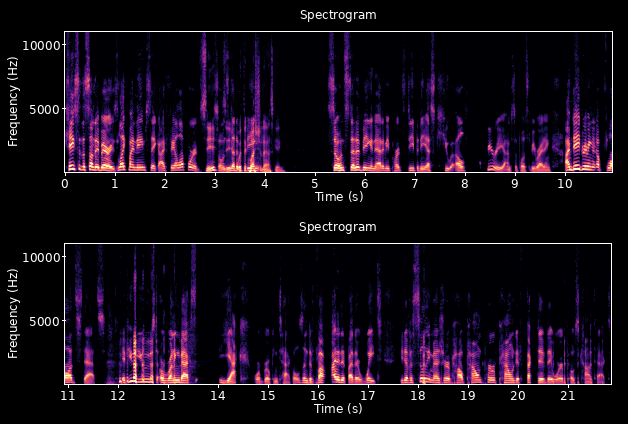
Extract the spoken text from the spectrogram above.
Case of the Sunday berries. Like my namesake, I fail upwards. See, so see, instead of with the being, question asking. So instead of being anatomy parts deep in the SQL query I'm supposed to be writing, I'm daydreaming up flawed stats. If you used a running back's YAC or broken tackles and divided it by their weight, you'd have a silly measure of how pound per pound effective they were post contact.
